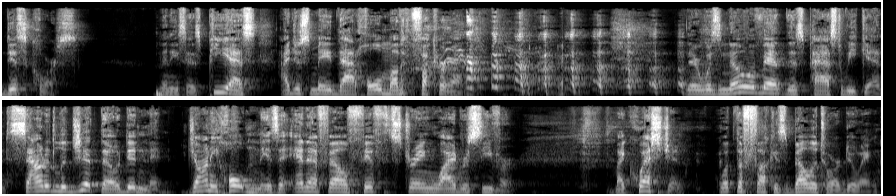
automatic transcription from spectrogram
Discourse." And then he says, "P.S. I just made that whole motherfucker up." There was no event this past weekend. Sounded legit though, didn't it? Johnny Holton is an NFL fifth string wide receiver. My question What the fuck is Bellator doing?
